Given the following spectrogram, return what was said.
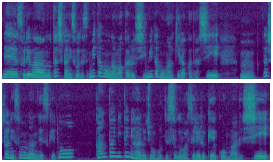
で、それはあの確かにそうです。見た方がわかるし、見た方が明らかだし、うん、確かにそうなんですけど、簡単に手に入る情報ってすぐ忘れる傾向もあるし、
